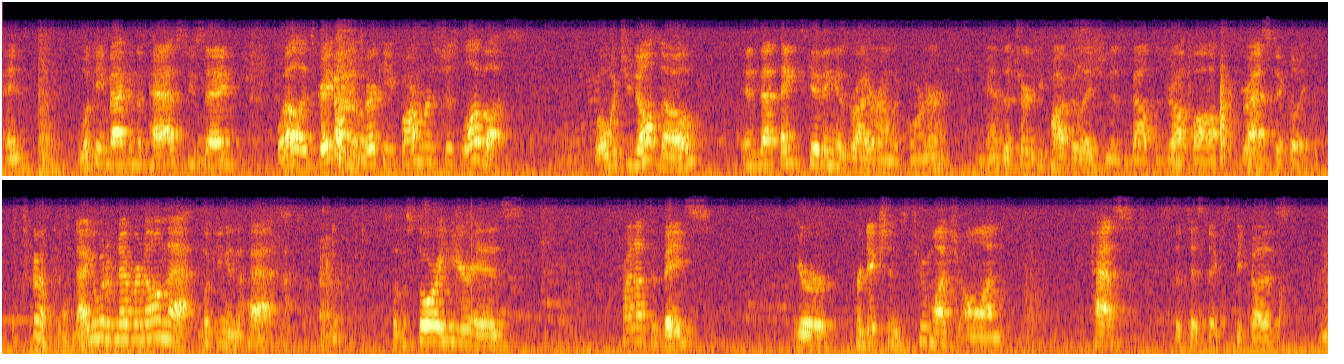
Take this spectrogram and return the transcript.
And looking back in the past, you say, well, it's great being a turkey. Farmers just love us. Well, what you don't know is that Thanksgiving is right around the corner and the turkey population is about to drop off drastically. now, you would have never known that looking in the past. So the story here is try not to base your predictions too much on past statistics because you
